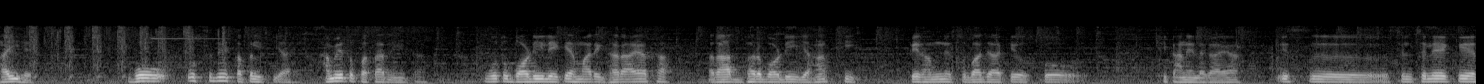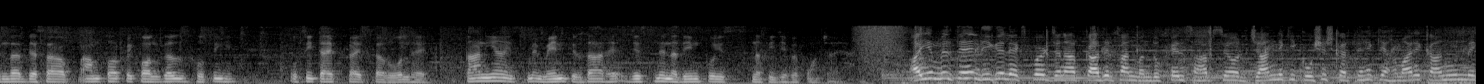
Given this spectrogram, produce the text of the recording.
भाई है वो उसने कत्ल किया है। हमें तो पता नहीं था। वो तो बॉडी लेके हमारे घर आया था। रात भर बॉडी यहाँ थी। फिर हमने सुबह जाके उसको ठिकाने लगाया। इस सिलसिले के अंदर जैसा आमतौर पे कॉल गर्ल्स होती हैं, उसी टाइप का इसका रोल है। तानिया इसमें मेन किरदार है, जिसने नदीम को इस नतीजे पे पहुँचाया। आइए मिलते हैं लीगल एक्सपर्ट जनाब कादिर खान मंदुखेल साहब से और जानने की कोशिश करते हैं कि हमारे कानून में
